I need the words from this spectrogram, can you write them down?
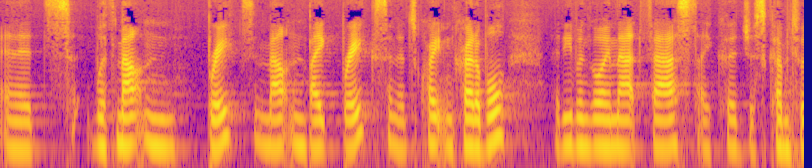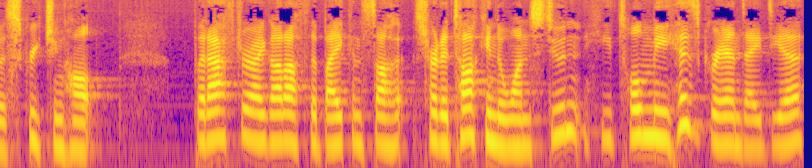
and it's with mountain brakes, mountain bike brakes, and it's quite incredible that even going that fast, I could just come to a screeching halt. But after I got off the bike and saw, started talking to one student, he told me his grand idea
